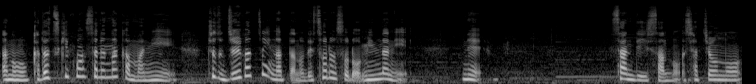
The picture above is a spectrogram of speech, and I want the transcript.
あの片付けコンサル仲間にちょっと10月になったのでそろそろみんなにねサンディさんの社長の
